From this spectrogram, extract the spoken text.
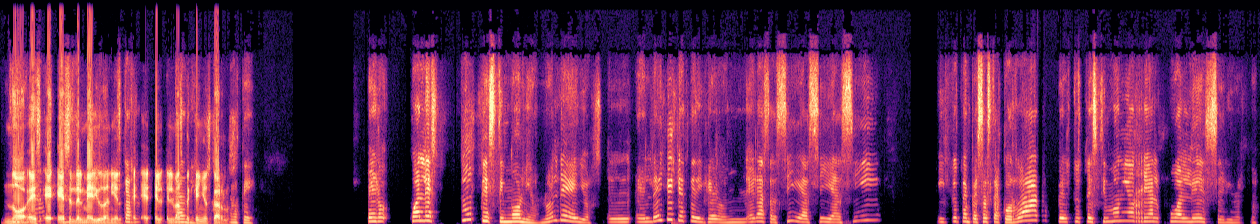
No, es, es, el del medio, Daniel. El, el, el, más Dani. pequeño es Carlos. Ok. Pero, ¿cuál es tu testimonio? No el de ellos. El, el, de ellos ya te dijeron, eras así, así, así, y tú te empezaste a acordar, pero tu testimonio real, ¿cuál es, Heriberto?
